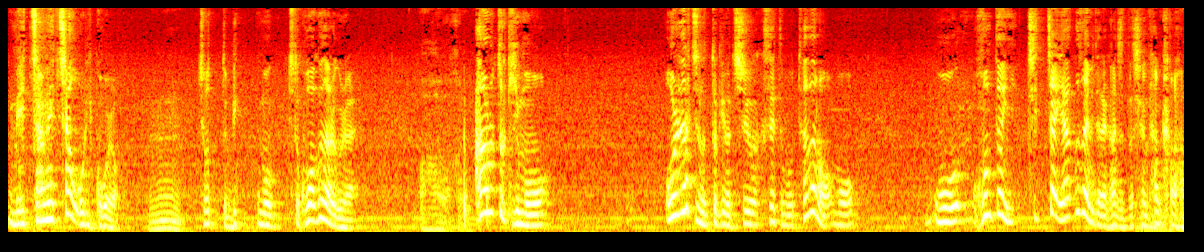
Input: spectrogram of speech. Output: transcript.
めちゃめちゃお利口よ。うん、うん、ちょっとびっもうちょっと怖くなるぐらい。ああわかる。あの時も俺たちの時の中学生ってもうただのもうもう本当にちっちゃいヤクザみたいな感じだったしなんか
